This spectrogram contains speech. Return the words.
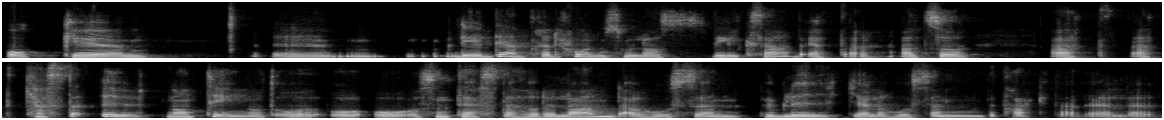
Och eh, eh, det är den traditionen som Lars Vilks arbetar. Alltså att, att kasta ut någonting och, och, och, och sen testa hur det landar hos en publik eller hos en betraktare eller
